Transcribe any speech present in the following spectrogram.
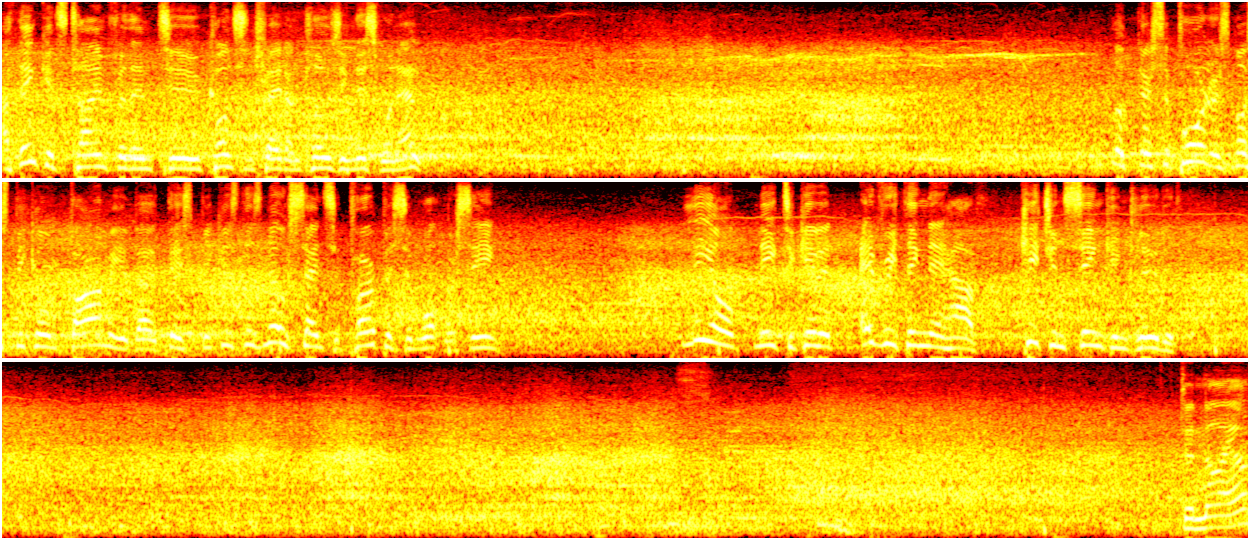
I think it's time for them to concentrate on closing this one out. Look, their supporters must be going balmy about this because there's no sense of purpose in what we're seeing. Lyon need to give it everything they have, kitchen sink included. Denayer.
